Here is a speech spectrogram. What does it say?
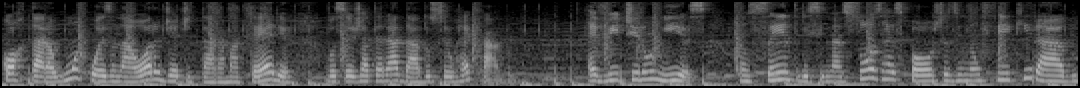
cortar alguma coisa na hora de editar a matéria, você já terá dado o seu recado. Evite ironias. Concentre-se nas suas respostas e não fique irado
